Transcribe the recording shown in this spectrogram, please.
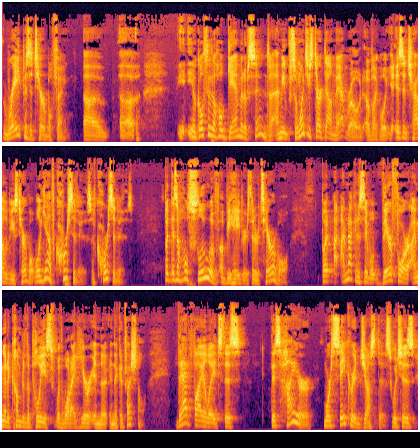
rape is a terrible thing. Uh, you know, go through the whole gamut of sins. I mean, so once you start down that road of like, well, isn't child abuse terrible? Well, yeah, of course it is. Of course it is. But there's a whole slew of, of behaviors that are terrible. But I, am not going to say, well, therefore, I'm going to come to the police with what I hear in the in the confessional. That violates this this higher, more sacred justice, which is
